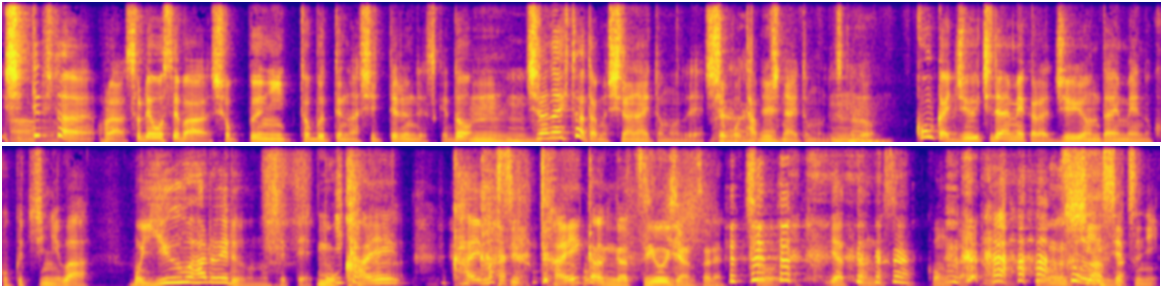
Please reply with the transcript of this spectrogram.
知ってる人は、ほら、それを押せばショップに飛ぶっていうのは知ってるんですけど、うん知らない人は多分知らないと思うので、そこをタップしないと思うんですけど、うん今回11代目から14代目の告知には、もう URL を載せて、もう変え、変えますよって。替え感が強いじゃん、それ。そう、やったんですよ、今回。親切に。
